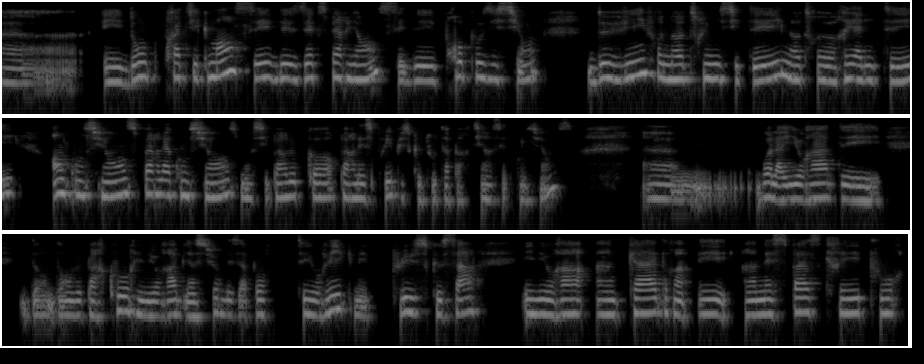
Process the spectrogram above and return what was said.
Euh, et donc, pratiquement, c'est des expériences, c'est des propositions de vivre notre unicité, notre réalité en conscience, par la conscience, mais aussi par le corps, par l'esprit, puisque tout appartient à cette conscience. Euh, voilà, il y aura des, dans, dans, le parcours, il y aura bien sûr des apports théorique, mais plus que ça, il y aura un cadre et un espace créé pour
